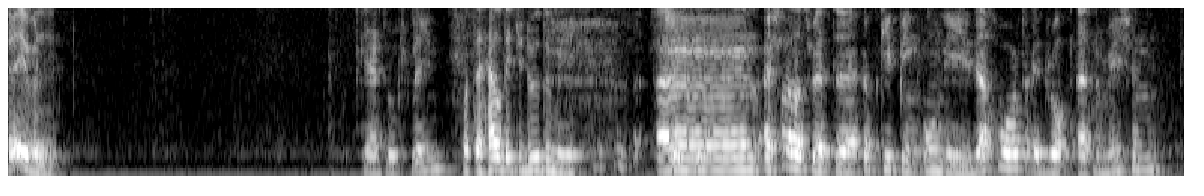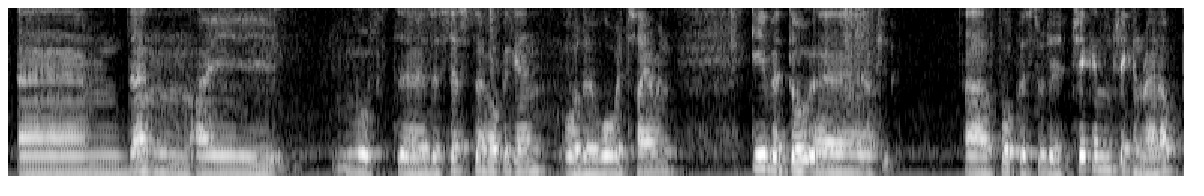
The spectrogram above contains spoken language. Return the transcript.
Raven, Care to explain? what the hell did you do to me? Um, I started with uh, upkeeping only Death Ward. I dropped Animation. Um, then I moved uh, the sister up again, or the war with siren. Gave it uh, a few- uh, focus to the chicken. Chicken ran up.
